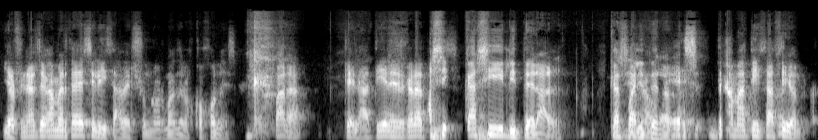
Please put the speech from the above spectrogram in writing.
Y al final llega Mercedes y le dice, a ver, es un normal de los cojones. Para, que la tienes gratis. Casi, casi literal. Casi Bueno, literal. es dramatización.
